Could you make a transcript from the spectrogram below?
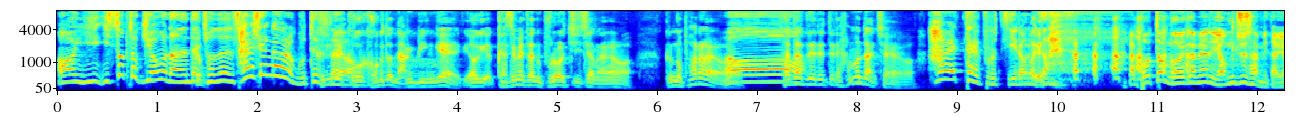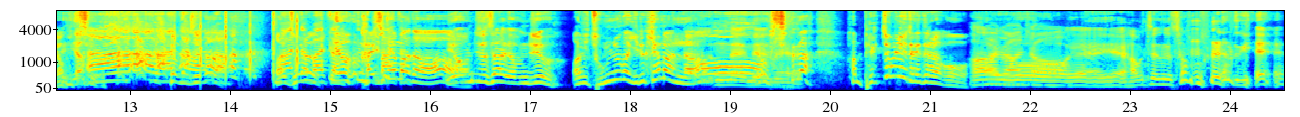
아, 이, 있었던 기억은 나는데 저는 살 생각을 못 근데 했어요. 그거 거기도 낭비인 게 여기 가슴에 타는 브로치 있잖아요. 그런 거 팔아요. 어. 사다 드렸더니 한 번도 안 쳐요. 하회탈 브로치 이런 거 있잖아요. 아, 보통 거기 가면 염주 삽니다. 염주. 아, 염주가 맞아. 맞아, 저는 맞아. 갈 맞아. 때마다 염주사 염주. 아니 종류가 이렇게 많나? 어. 네, 네, 네. 염주가 한 100종류 되더라고. 아이고, 맞아. 예, 예. 아무튼 그 선물이라는 게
